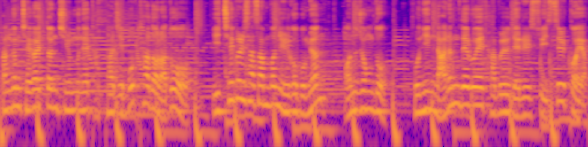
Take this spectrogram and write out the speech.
방금 제가 했던 질문에 답하지 못하더라도 이 책을 사서 한번 읽어보면 어느 정도 본인 나름대로의 답을 내릴 수 있을 거예요.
